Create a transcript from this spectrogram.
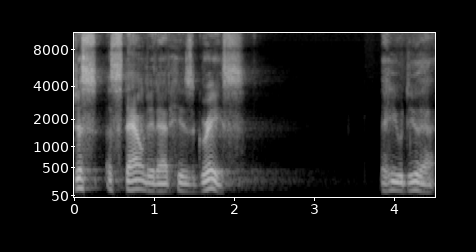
Just astounded at his grace that he would do that.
